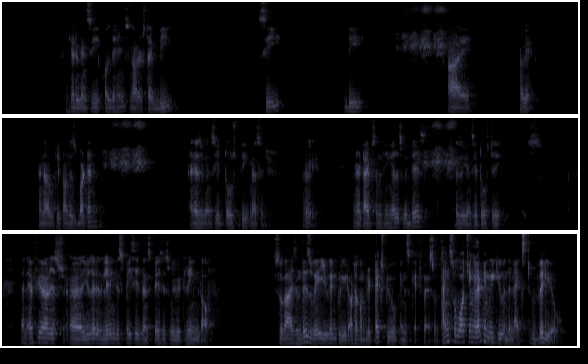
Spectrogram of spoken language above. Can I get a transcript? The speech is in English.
Here you can see all the hints. Now let's type b c d i okay. And I will click on this button. And as you can see it toasts the message. Okay. When I type something else with this as you can see it toasts the and if you your uh, user is leaving the spaces then spaces will be trimmed off. So guys in this way you can create autocomplete text view in sketchware so thanks for watching. Let me meet you in the next video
